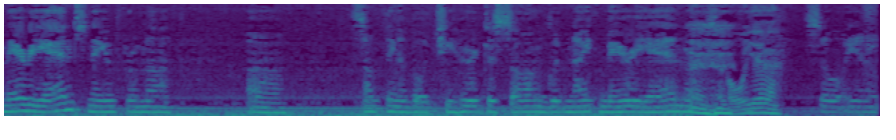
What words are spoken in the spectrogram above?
Mary Ann's name from. Uh, uh, something about she heard the song "Good Night, Mary Ann." or Oh yeah. So you know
